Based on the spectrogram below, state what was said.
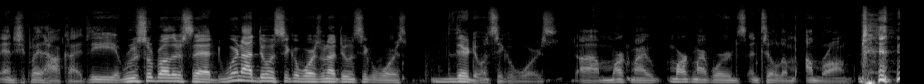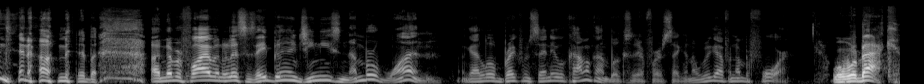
and she played Hawkeye. The Russo brothers said, "We're not doing Secret Wars. We're not doing Secret Wars. They're doing Secret Wars. Uh, mark my mark my words until I'm, I'm wrong." and I'll admit it. But uh, number five on the list is Eight Billion Genies. Number one. I got a little break from San Diego Comic Con books there for a second. What do we got for number four? Well, we're back.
